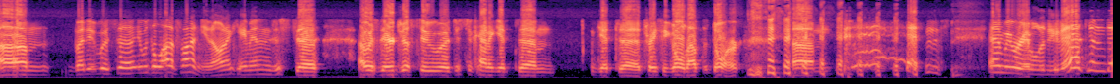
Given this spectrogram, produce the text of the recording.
Um, but it was uh, it was a lot of fun, you know. And I came in and just uh, I was there just to uh, just to kind of get um, get uh, Tracey Gold out the door, um, and, and we were able to do that, and uh,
